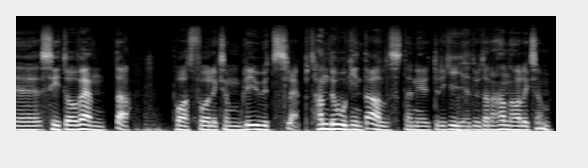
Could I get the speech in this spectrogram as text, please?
eh, sitta och vänta på att få liksom bli utsläppt. Han dog inte alls där nere i Turkiet utan han har liksom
